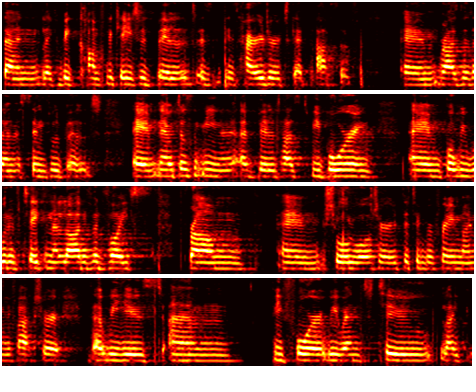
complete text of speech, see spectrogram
than like a big complicated build is, is harder to get passive. Um, rather than a simple build. Um, now, it doesn't mean a, a build has to be boring, um, but we would have taken a lot of advice from um, Shoalwater, the timber frame manufacturer that we used um, before we went to like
